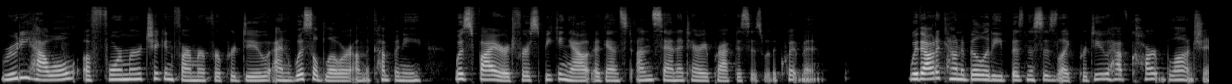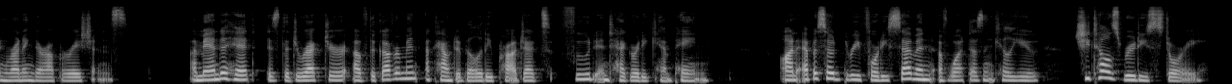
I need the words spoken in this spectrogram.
Rudy Howell, a former chicken farmer for Perdue and whistleblower on the company, was fired for speaking out against unsanitary practices with equipment. Without accountability, businesses like Perdue have carte blanche in running their operations. Amanda Hitt is the director of the Government Accountability Project's Food Integrity Campaign. On episode 347 of What Doesn't Kill You, she tells Rudy's story.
